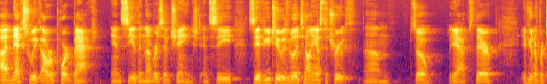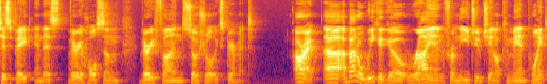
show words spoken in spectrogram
uh, next week. I'll report back and see if the numbers have changed and see see if YouTube is really telling us the truth. Um, so yeah, it's there if you want to participate in this very wholesome, very fun social experiment. All right, uh, about a week ago, Ryan from the YouTube channel Command Point,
